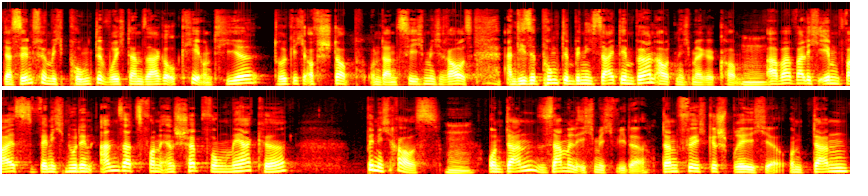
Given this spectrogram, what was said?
das sind für mich Punkte, wo ich dann sage, okay, und hier drücke ich auf Stopp und dann ziehe ich mich raus. An diese Punkte bin ich seit dem Burnout nicht mehr gekommen. Mhm. Aber weil ich eben weiß, wenn ich nur den Ansatz von Erschöpfung merke, bin ich raus. Hm. Und dann sammle ich mich wieder. Dann führe ich Gespräche und dann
